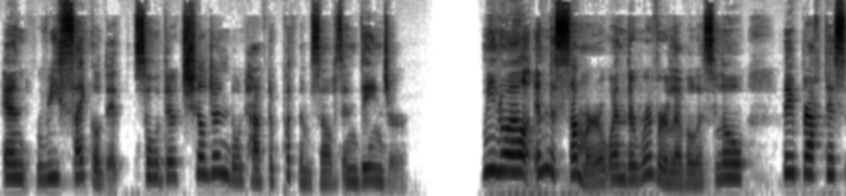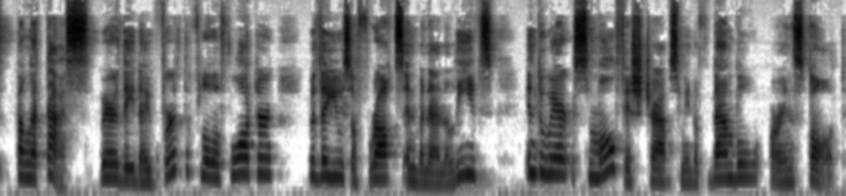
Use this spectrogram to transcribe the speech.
and recycled it so their children don't have to put themselves in danger. Meanwhile, in the summer, when the river level is low, they practice pangatas, where they divert the flow of water with the use of rocks and banana leaves into where small fish traps made of bamboo are installed.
